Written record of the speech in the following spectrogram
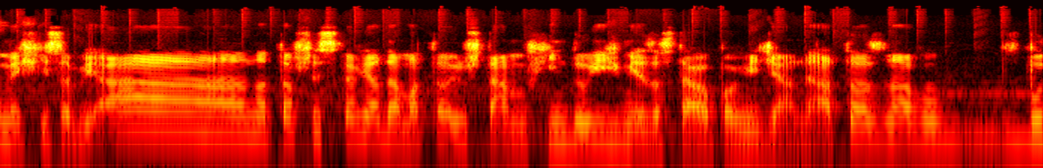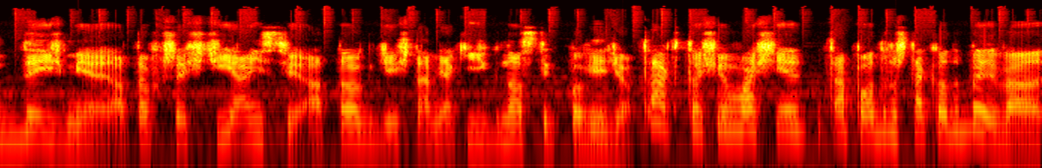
myśli sobie, a no to wszystko wiadomo, to już tam w hinduizmie zostało powiedziane, a to znowu w buddyzmie, a to w chrześcijaństwie, a to gdzieś tam jakiś gnostyk powiedział. Tak, to się właśnie ta podróż tak odbywa.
